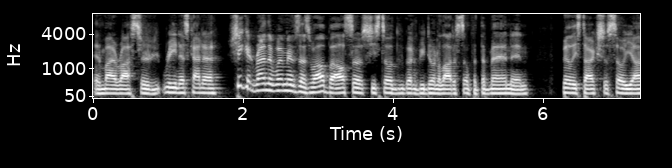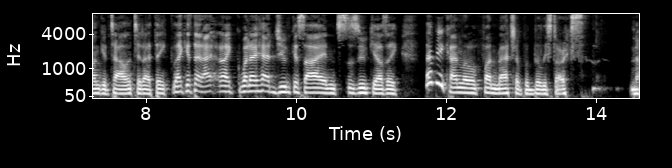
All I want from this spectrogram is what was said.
in my roster. Rina's kind of she could run the women's as well, but also she's still going to be doing a lot of stuff with the men and. Billie Starkz is so young and talented. I think, like I said, I like when I had Jun Kasai and Suzuki, I was like, that'd be a kind of little fun matchup with Billie Starkz. No,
